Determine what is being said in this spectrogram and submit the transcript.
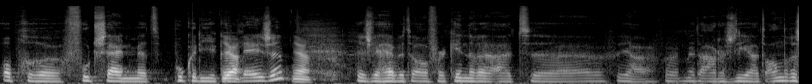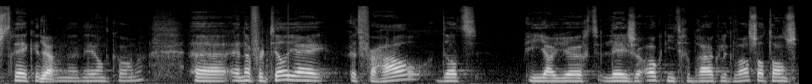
opgevoed zijn met boeken die je kunt Ja. lezen. ja, Dus we hebben het over kinderen uit, ja, met ouders die uit andere streken Ja. dan Nederland komen. Eh, en dan vertel jij het verhaal dat in jouw jeugd lezen ook niet gebruikelijk was. Althans,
